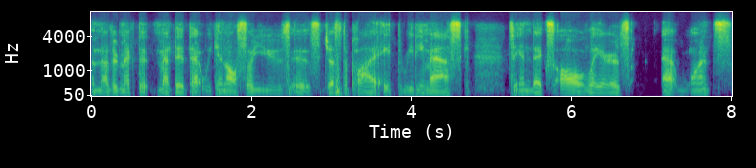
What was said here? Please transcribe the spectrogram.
Another method, method that we can also use is just apply a 3D mask to index all layers at once.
